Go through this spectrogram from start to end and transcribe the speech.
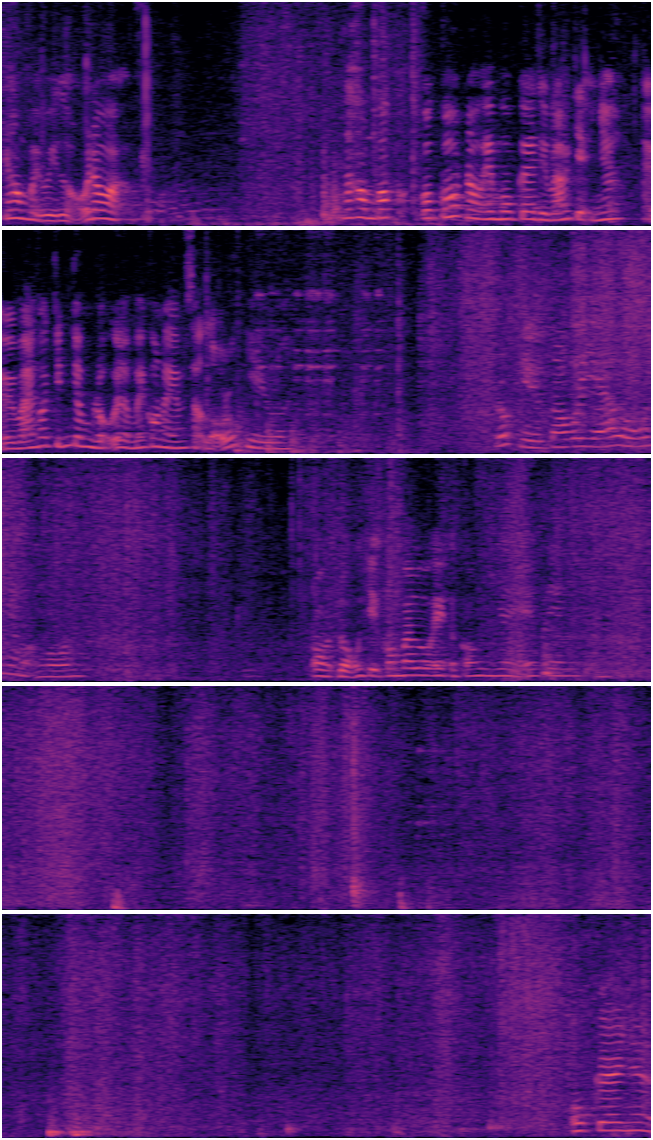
chứ không phải bị lỗi đâu ạ. À. Nó không có có cốt đâu em ok thì báo chị nhé. Tại vì bán có 950 là mấy con này em sợ lỗ rất nhiều rồi. Rất nhiều so với giá luôn á nha mọi người. Rồi đổ chị con ba lô em con gì em xem. Ok nha.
